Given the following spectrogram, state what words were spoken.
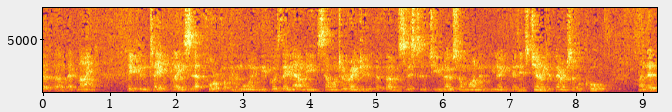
uh, um, at night. It can take place at 4 o'clock in the morning because they now need someone to arrange a, a firm of solicitors. Do you know someone? And, you know, and it's generally the parents that will call. And they're,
